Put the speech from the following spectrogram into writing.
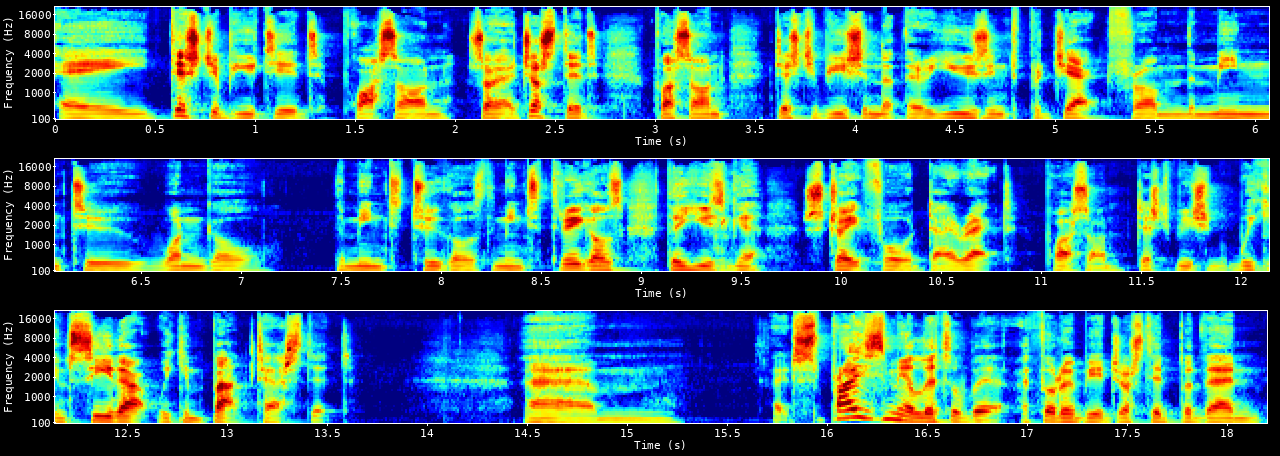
a distributed Poisson, sorry, adjusted Poisson distribution that they're using to project from the mean to one goal, the mean to two goals, the mean to three goals. They're using a straightforward, direct Poisson distribution. We can see that. We can back test it. Um, it surprises me a little bit. I thought it'd be adjusted, but then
